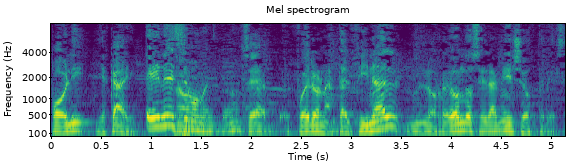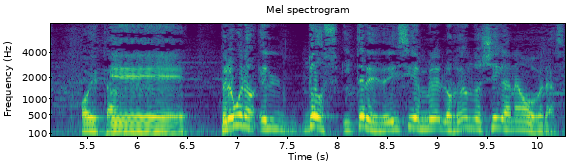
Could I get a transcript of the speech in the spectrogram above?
Poli y Sky. En ese ¿no? momento, ¿no? O sea, fueron hasta el final, los redondos eran ellos tres. Hoy está. Eh, pero bueno, el 2 y 3 de diciembre los redondos llegan a obras,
